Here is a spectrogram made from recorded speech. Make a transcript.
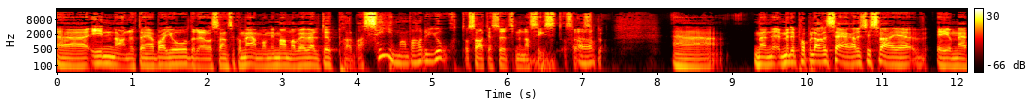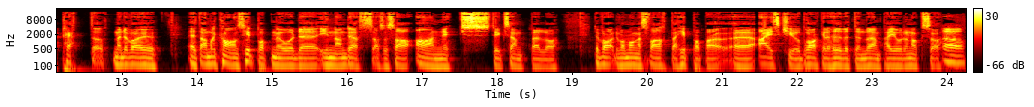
eh, innan utan jag bara gjorde det och sen så kom jag hem och min mamma var väldigt upprörd. Bara, Simon, vad har du gjort? Och sa att jag ser ut som en nazist och så. Ja. såklart. Eh, men, men det populariserades i Sverige i och med Petter. Men det var ju ett amerikanskt hiphop-mode innan dess. Alltså så här Onyx till exempel. Och det, var, det var många svarta hiphopare. Eh, Ice Cube rakade huvudet under den perioden också. ja,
